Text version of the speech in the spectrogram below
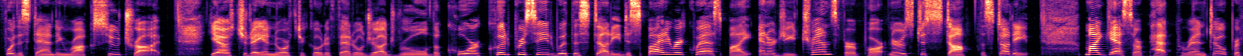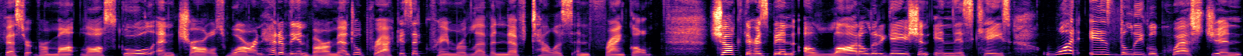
for the Standing Rock Sioux tribe. Yesterday, a North Dakota federal judge ruled the Corps could proceed with the study despite a request by Energy Transfer Partners to stop the study. My guests are Pat Parenteau, professor at Vermont Law School, and Charles Warren, head of the environmental practice at Kramer Levin, Naftalis, and Frankel. Chuck, there has been a lot of litigation in this case. What is the legal question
